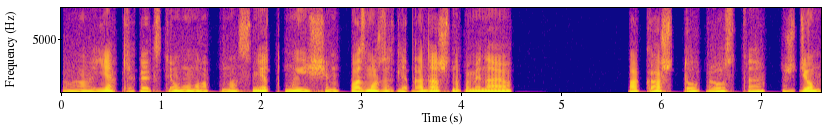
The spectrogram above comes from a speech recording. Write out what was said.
э, ярких экстремумов у нас нет. Мы ищем возможность для продаж, напоминаю. Пока что просто ждем.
